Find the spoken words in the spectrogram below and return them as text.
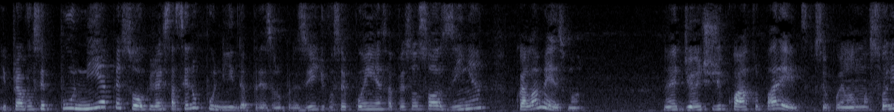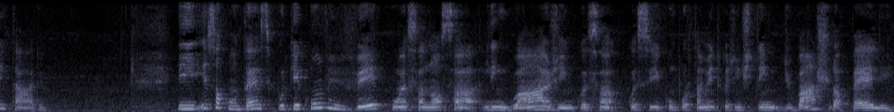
e para você punir a pessoa que já está sendo punida presa no presídio, você põe essa pessoa sozinha com ela mesma, né? diante de quatro paredes. Você põe ela numa solitária. E isso acontece porque conviver com essa nossa linguagem, com, essa, com esse comportamento que a gente tem debaixo da pele,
